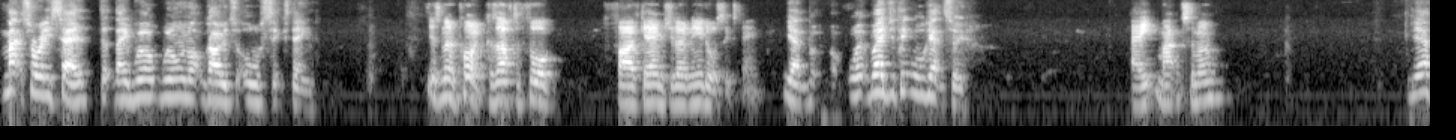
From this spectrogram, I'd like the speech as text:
Matt's already said that they will will not go to all sixteen. There's no point because after four, five games, you don't need all sixteen. Yeah, but where, where do you think we'll get to? Eight maximum. Yeah,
